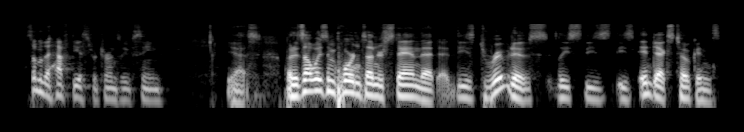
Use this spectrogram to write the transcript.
some of the heftiest returns we've seen. Yes, but it's always important to understand that these derivatives, at least these these index tokens,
